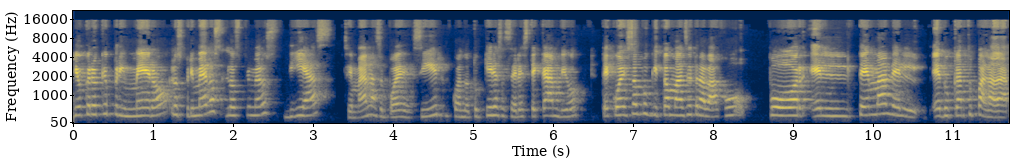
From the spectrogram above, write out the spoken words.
yo creo que primero, los primeros, los primeros días, semanas se puede decir, cuando tú quieres hacer este cambio, te cuesta un poquito más de trabajo por el tema del educar tu paladar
